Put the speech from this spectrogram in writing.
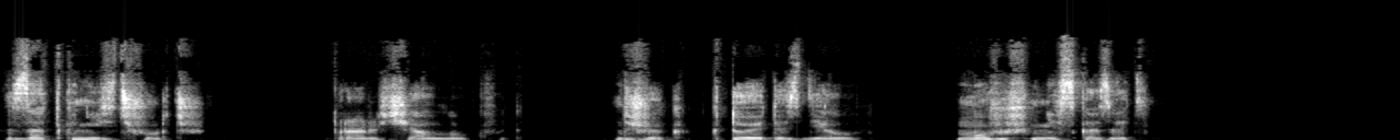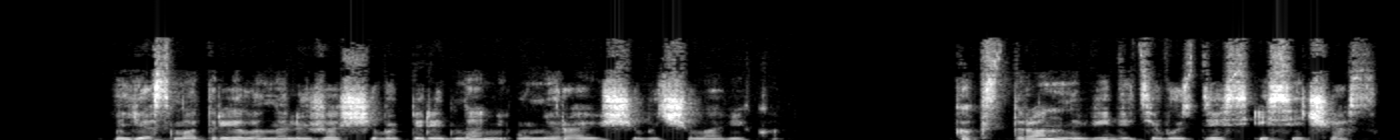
Заткнись, Джордж, прорычал Локвуд. Джек, кто это сделал? Можешь мне сказать? Я смотрела на лежащего перед нами умирающего человека. Как странно видеть его здесь и сейчас,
